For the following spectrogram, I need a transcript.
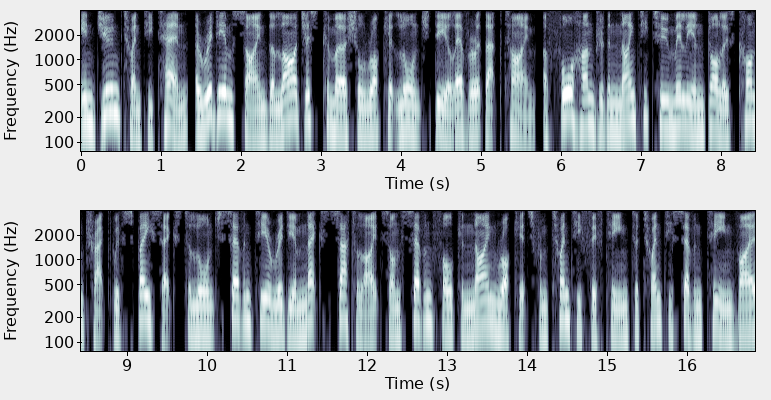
In June 2010, Iridium signed the largest commercial rocket launch deal ever at that time, a $492 million contract with SpaceX to launch 70 Iridium Next satellites on seven Falcon 9 rockets from 2015 to 2017 via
